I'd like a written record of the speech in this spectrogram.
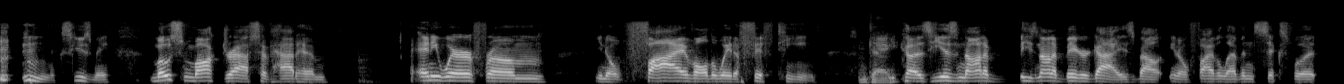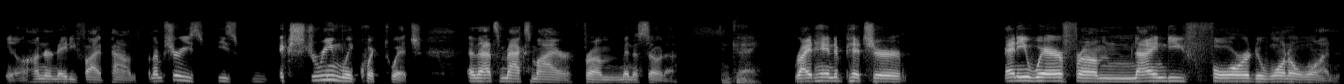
excuse me, most mock drafts have had him anywhere from, you know, five all the way to 15 okay. because he is not a, he's not a bigger guy. He's about, you know, 5'11, six foot, you know, 185 pounds, but I'm sure he's, he's extremely quick twitch. And that's Max Meyer from Minnesota Okay. right-handed pitcher anywhere from 94 to 101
